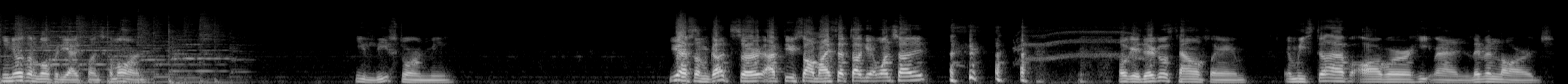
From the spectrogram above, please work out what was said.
He knows I'm going for the Ice Punch, come on. He Leaf Stormed me. You have some guts, sir, after you saw my Sceptile get one-shotted? okay, there goes Talonflame. And we still have our Heatran living large.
